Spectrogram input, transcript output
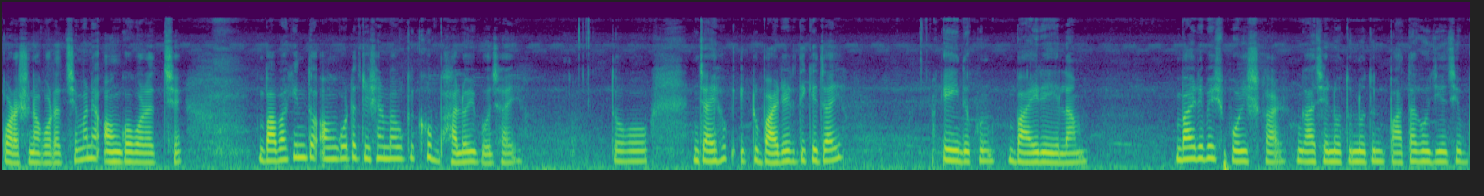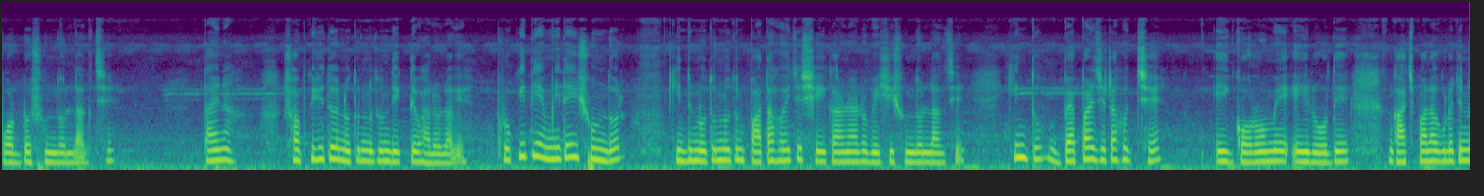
পড়াশোনা করাচ্ছে মানে অঙ্ক করাচ্ছে। বাবা কিন্তু অঙ্কটা ত্রিশানবাবুকে খুব ভালোই বোঝায়। তো যাই হোক, একটু বাইরের দিকে যাই। এই দেখুন, বাইরে এলাম। বাইরে বেশ পরিষ্কার, গাছে নতুন নতুন পাতা গজিয়েছে, বড্ড সুন্দর লাগছে। তাই না? সব কিছু তো নতুন নতুন দেখতে ভালো লাগে। প্রকৃতি এমনিতেই সুন্দর, কিন্তু নতুন নতুন পাতা হয়েছে, সেই কারণে আরও বেশি সুন্দর লাগছে। কিন্তু ব্যাপার যেটা হচ্ছে, এই গরমে, এই রোদে গাছপালাগুলো যেন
